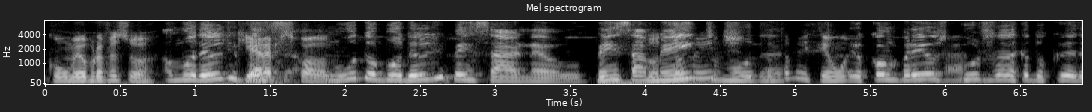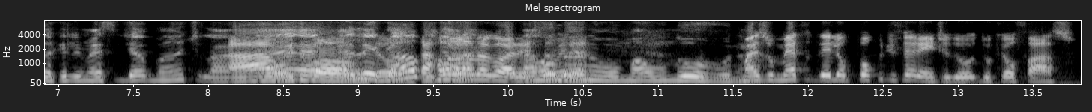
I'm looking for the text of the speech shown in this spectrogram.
Com o meu professor. O modelo de Que era pensar- psicólogo. muda o modelo de pensar, né? O pensamento Totalmente, muda. né? totalmente. Um, Eu comprei os Ah. cursos lá do, daquele mestre diamante lá. Ah, é, muito bom, É legal. bom. Tá rolando agora, Tá isso também, rolando uma- um novo, né? Mas o método dele é um pouco diferente do, do que eu faço.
